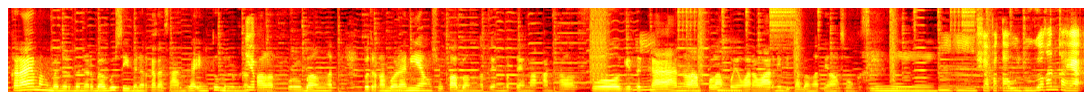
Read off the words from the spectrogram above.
Karena emang bener-bener bagus sih, bener kata Sandra ini tuh bener-bener Yep. colorful banget. Buat rekan buana nih yang suka banget yang bertemakan colorful gitu Mm. kan, lampu-lampu yang warna-warni bisa banget nih langsung sini. Mm-mm, siapa tahu juga kan kayak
